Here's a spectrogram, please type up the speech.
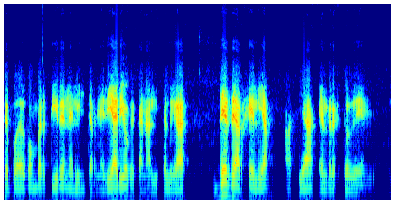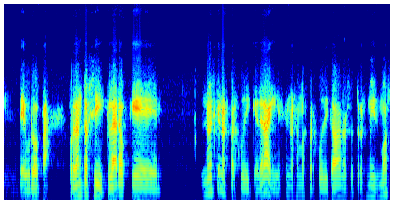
se puede convertir en el intermediario que canaliza el gas desde Argelia hacia el resto de, Europa. Por tanto, sí, claro que no es que nos perjudique Draghi, es que nos hemos perjudicado a nosotros mismos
